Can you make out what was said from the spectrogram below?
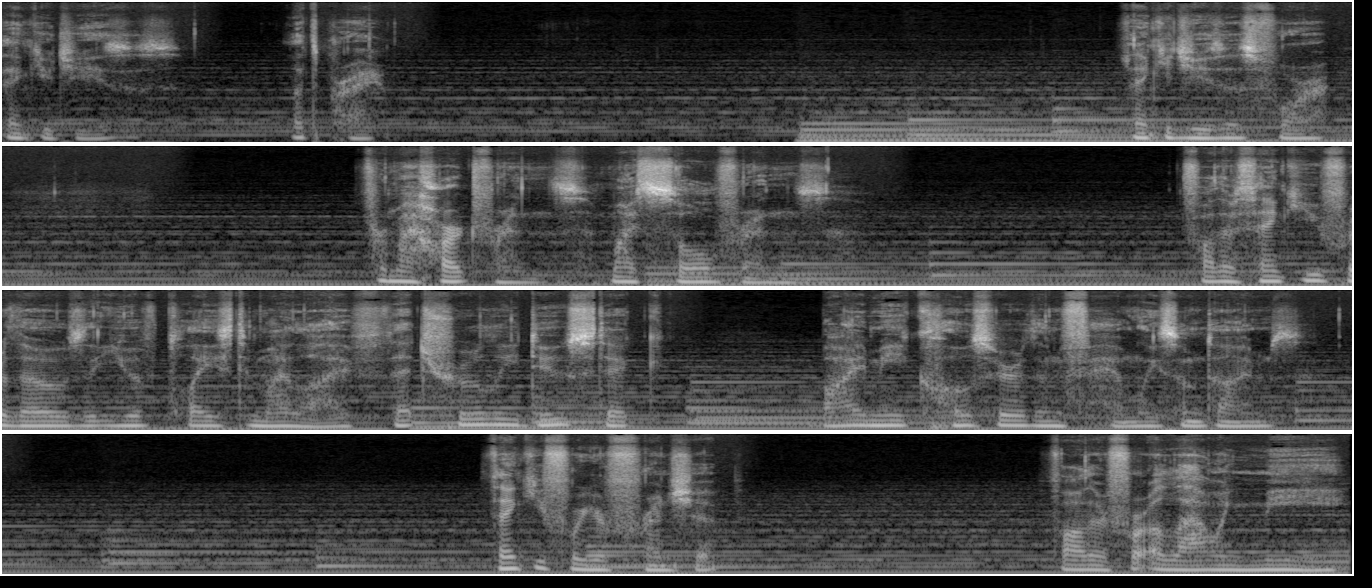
Thank you, Jesus. Let's pray. Thank you, Jesus, for, for my heart friends, my soul friends, Father, thank you for those that you have placed in my life that truly do stick by me closer than family sometimes. Thank you for your friendship. Father, for allowing me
